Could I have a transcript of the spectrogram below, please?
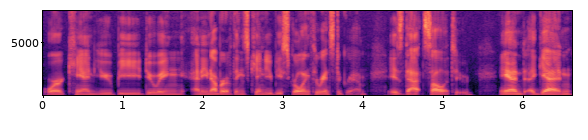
Or can you be doing any number of things? Can you be scrolling through Instagram? Is that solitude? And again,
